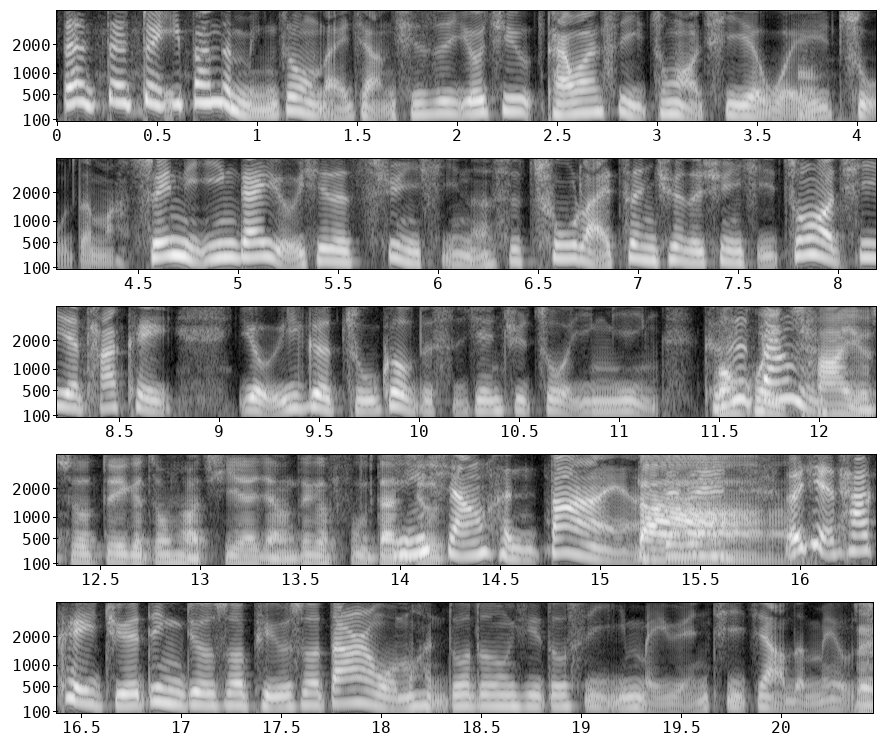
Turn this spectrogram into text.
但但对一般的民众来讲，其实尤其台湾是以中小企业为主的嘛，所以你应该有一些的讯息。息呢是出来正确的讯息，中小企业它可以有一个足够的时间去做应应。可是当差有时候对一个中小企业来讲，这个负担影响很大呀，大对不对？而且它可以决定，就是说，比如说，当然我们很多的东西都是以美元计价的，没有错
